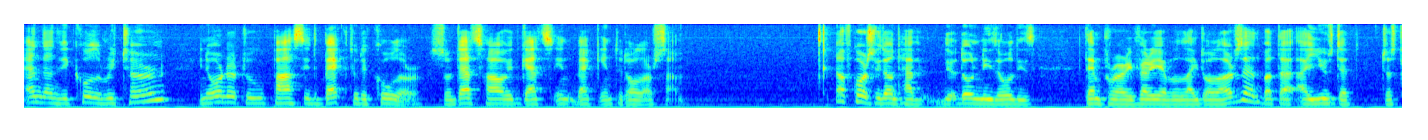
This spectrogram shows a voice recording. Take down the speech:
and then we call return in order to pass it back to the caller. So that's how it gets in back into dollar sum. Now of course we don't have don't need all these temporary variable like dollar z but I, I that just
